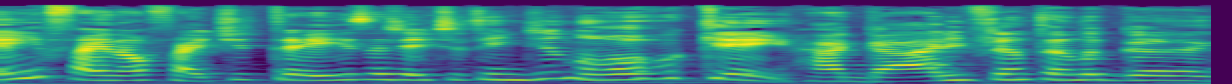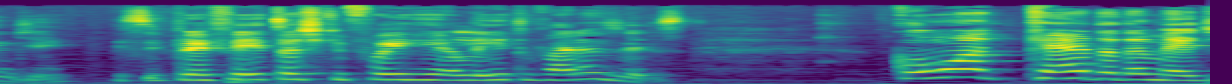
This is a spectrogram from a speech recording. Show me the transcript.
Em Final Fight 3, a gente tem de novo quem? Hagar enfrentando Gang. Esse prefeito acho que foi reeleito várias vezes. Com a queda da Mad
